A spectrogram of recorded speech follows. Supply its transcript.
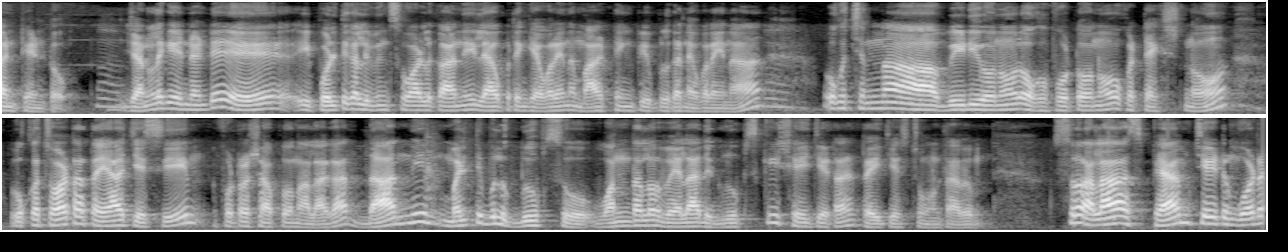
content. జనరల్గా ఏంటంటే ఈ పొలిటికల్ లివింగ్స్ వాళ్ళు కానీ లేకపోతే ఇంకెవరైనా మార్కెటింగ్ పీపుల్ కానీ ఎవరైనా ఒక చిన్న వీడియోనో ఒక ఫోటోనో ఒక టెక్స్ట్నో ఒక చోట తయారు చేసి ఫోటోషాప్లోనో అలాగా దాన్ని మల్టిపుల్ గ్రూప్స్ వందలో వేలాది గ్రూప్స్కి షేర్ చేయడానికి ట్రై చేస్తూ ఉంటారు. సో అలా స్పామ్ చేయడం కూడా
